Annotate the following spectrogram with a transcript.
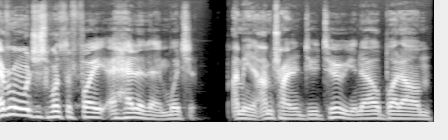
everyone just wants to fight ahead of them, which I mean, I'm trying to do too, you know. But um,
